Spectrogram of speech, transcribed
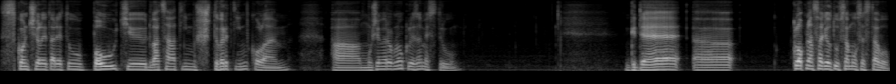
skončili tady tu pouť 24. kolem a můžeme rovnou k lize mistrů, kde uh, Klopp nasadil tu samou sestavu.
